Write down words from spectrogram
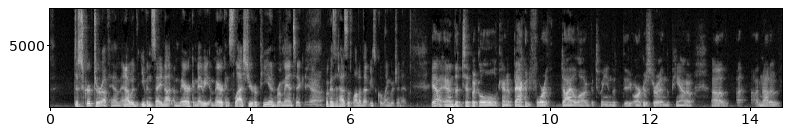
descriptor of him. And I would even say not American, maybe American slash European romantic. Yeah. Because it has a lot of that musical language in it. Yeah, and the typical kind of back and forth dialogue between the, the orchestra and the piano. Uh, I, I'm not a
